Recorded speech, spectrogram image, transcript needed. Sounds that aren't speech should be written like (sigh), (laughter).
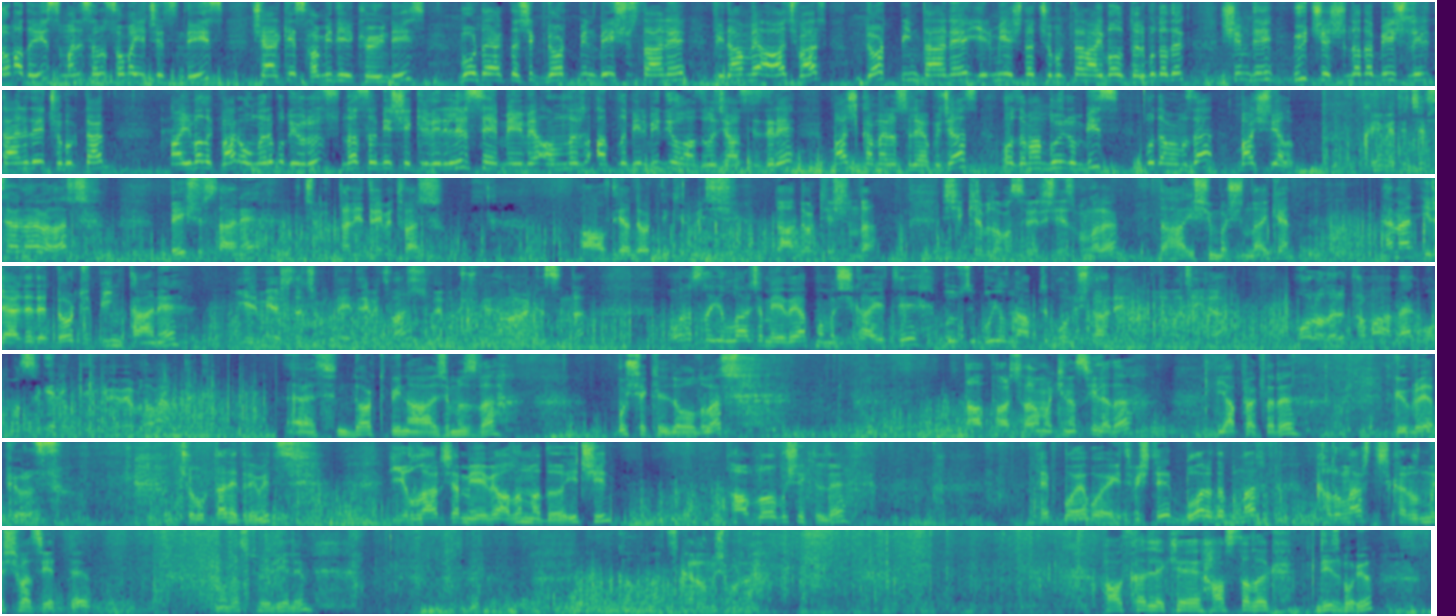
Soma'dayız. Manisa'nın Soma ilçesindeyiz. Çerkes Hamidiye köyündeyiz. Burada yaklaşık 4500 tane fidan ve ağaç var. 4000 tane 20 yaşında çubuktan ayvalıkları budadık. Şimdi 3 yaşında da 550 tane de çubuktan ayvalık var. Onları buduyoruz. Nasıl bir şekil verilirse meyve alınır adlı bir video hazırlayacağız sizlere. Baş kamerasıyla yapacağız. O zaman buyurun biz budamamıza başlayalım. Kıymetli çiftçiler merhabalar. 500 tane çubuktan edremit var. 6'ya 4 dikilmiş. Daha 4 yaşında. Şekil budaması vereceğiz bunlara. Daha işin başındayken. Hemen ileride de 4000 tane 20 yaşında çubukta edremit var ve bu küçüklerin hemen arkasında. Orası da yıllarca meyve yapmama şikayeti. Bu, bu yıl ne yaptık? 13 tane budamacıyla oraları tamamen olması gerektiği gibi bir budama yaptık. Evet 4000 ağacımız da bu şekilde oldular. Dal parçalama makinesiyle de yaprakları gübre yapıyoruz. Çubuktan edremit yıllarca meyve alınmadığı için tablo bu şekilde hep boya boya gitmişti. Bu arada bunlar kalınlar çıkarılmış vaziyette. Onu da söyleyelim. Kalınlar çıkarılmış burada. Halka leke, hastalık, diz boyu.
